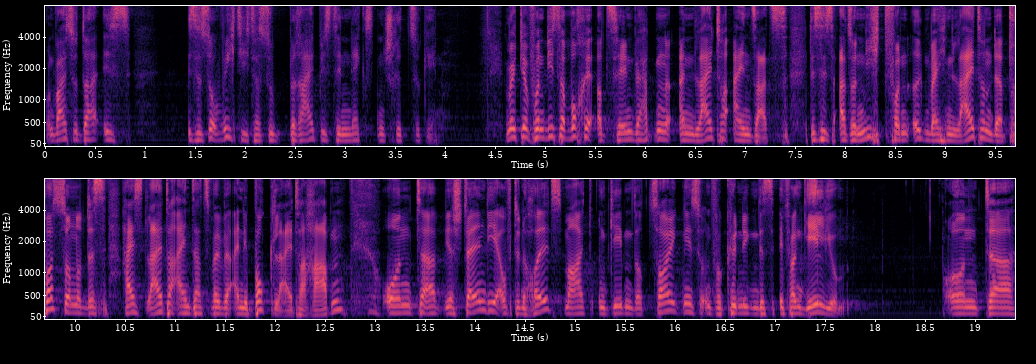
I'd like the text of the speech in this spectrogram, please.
Und weißt du, da ist, ist es so wichtig, dass du bereit bist, den nächsten Schritt zu gehen. Ich möchte von dieser Woche erzählen, wir hatten einen Leitereinsatz. Das ist also nicht von irgendwelchen Leitern der TOS, sondern das heißt Leitereinsatz, weil wir eine Bockleiter haben. Und äh, wir stellen die auf den Holzmarkt und geben dort Zeugnis und verkündigen das Evangelium. Und äh,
